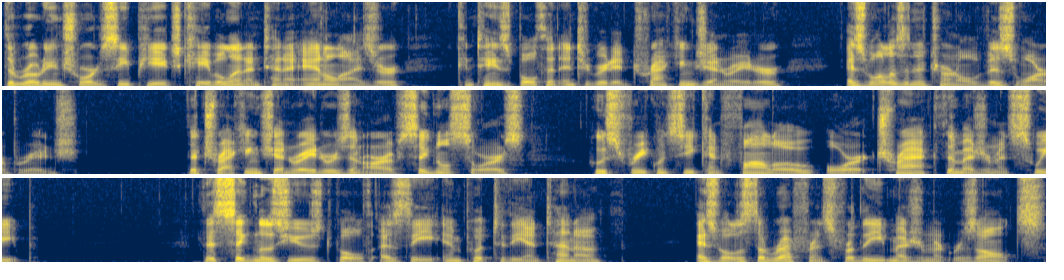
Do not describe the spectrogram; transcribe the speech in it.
The Rohde & Schwarz ZPH cable and antenna analyzer contains both an integrated tracking generator as well as an internal VSWR bridge. The tracking generator is an RF signal source whose frequency can follow or track the measurement sweep. This signal is used both as the input to the antenna as well as the reference for the measurement results.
